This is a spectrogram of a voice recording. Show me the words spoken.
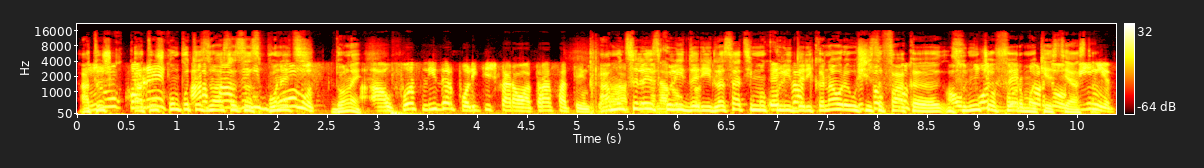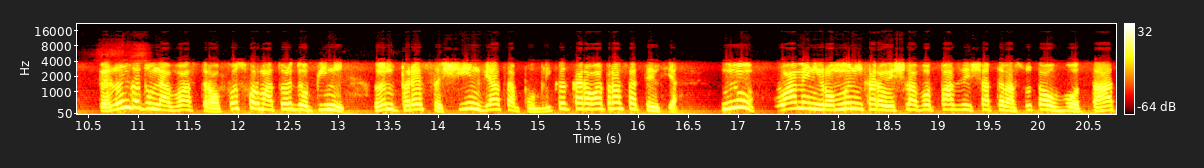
Atunci, nu, corect. atunci cum puteți Asta dumneavoastră a să venit spuneți... bonus. Domnule, Au fost lideri politici care au atras atenția. am la înțeles asemenea cu lucruri. liderii, lăsați-mă cu liderii, că n-au reușit Deci să au fost- facă au sub nicio fost formă vectori de chestia asta. Opinie. Pe lângă dumneavoastră au fost formatori de opinii în presă și în viața publică care au atras atenția. Nu, oamenii românii care au ieșit la vot, 47% au votat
